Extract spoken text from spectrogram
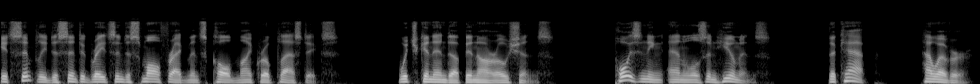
it simply disintegrates into small fragments called microplastics which can end up in our oceans, poisoning animals and humans. The cap, however,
